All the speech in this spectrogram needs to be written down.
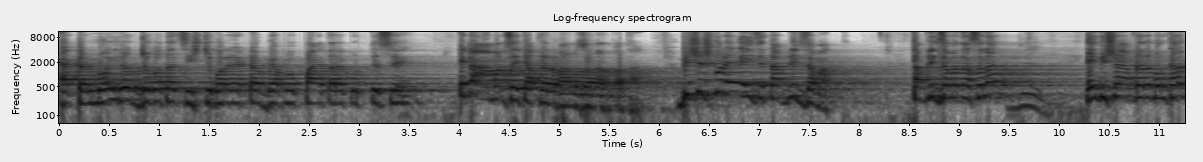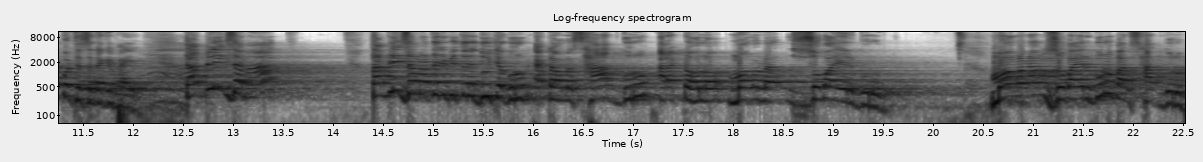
একটা নৈরাজ্যকতা সৃষ্টি করার একটা ব্যাপক পায় তারা করতেছে। এটা আমার চাইতে আপনারা ভালো জানার কথা। বিশেষ করে এই যে তাবলিক জামাত। তাবলিক জামাত আছে না? এই বিষয়ে আপনারা মন খারাপ করতেছেন নাকি ভাই? তাবলিক জামাত তাবলিক জামাতের ভিতরে দুইটা গ্রুপ একটা হলো সাত গ্রুপ আর একটা হলো মৌলানা জোবায়ের গ্রুপ মৌলানা জোবায়ের গ্রুপ আর সাত গ্রুপ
